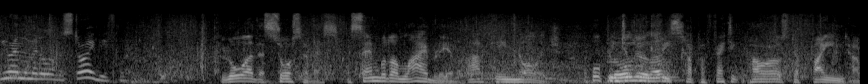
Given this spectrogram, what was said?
You were in the middle of a story before. Groa the sorceress assembled a library of arcane knowledge, hoping Ne to increase her prophetic powers to find her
